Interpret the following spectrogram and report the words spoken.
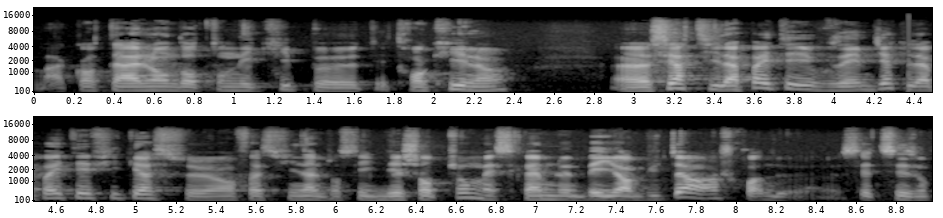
bah, quand tu as dans ton équipe, tu es tranquille. Hein. Certes, il a pas été, vous allez me dire qu'il n'a pas été efficace en phase finale dans cette Ligue des Champions, mais c'est quand même le meilleur buteur, hein, je crois, de cette saison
